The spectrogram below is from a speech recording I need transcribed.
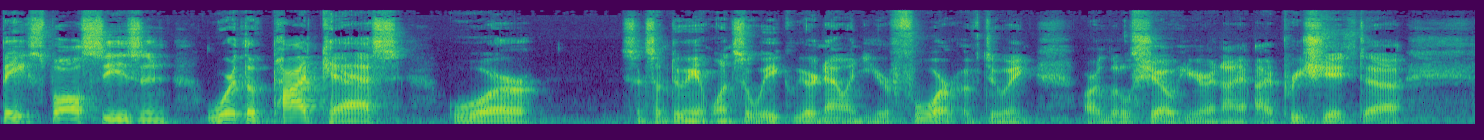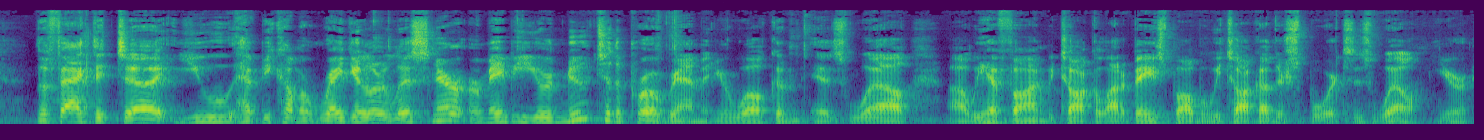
baseball season worth of podcasts, or since I'm doing it once a week, we are now in year four of doing our little show here, and I, I appreciate. Uh, the fact that uh, you have become a regular listener, or maybe you're new to the program and you're welcome as well. Uh, we have fun. We talk a lot of baseball, but we talk other sports as well here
